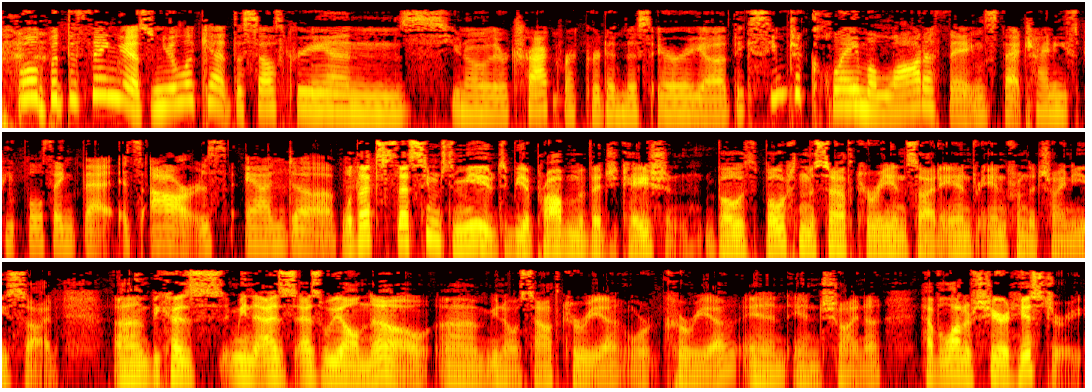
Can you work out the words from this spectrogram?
well, but the thing is, when you look at the South Koreans, you know their track record in this area, they seem to claim a lot of things that Chinese people think that it's ours. And uh, well, that's that seems to me to be a problem of education, both both from the South Korean side and and from the Chinese side, um, because I mean, as as we all know, um, you know, South Korea or Korea and and China have a lot of shared history.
